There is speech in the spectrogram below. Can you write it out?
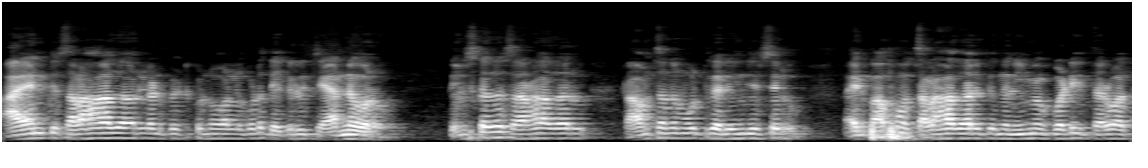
ఆయనకి సలహాదారులను పెట్టుకున్న వాళ్ళని కూడా దగ్గరికి చేరనివ్వరు. తెలుసు కదా సలహాదారు రామచంద్రమూర్తి గారు ఏం చేశారు? ఆయన పాపం సలహాదారు కింద నియమింపబడి తర్వాత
